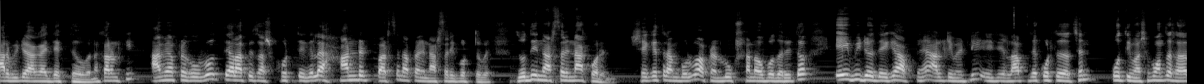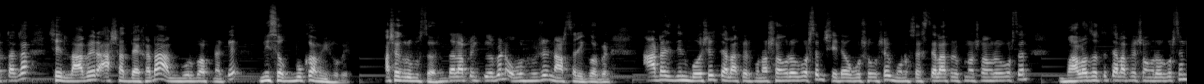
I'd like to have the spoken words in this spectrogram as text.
আর ভিডিও আগায় দেখতে হবে না। কারণ কি? আমি আপনাকে বলব, তেলাপি চাষ করতে গেলে হান্ড্রেড পার্সেন্ট আপনাকে নার্সারি করতে হবে। যদি নার্সারি না করেন, সেক্ষেত্রে আমি বলব আপনার লোকসান অবধারিত। এই ভিডিও দেখে আপনি আলটিমেটলি এই যে লাভ যে করতে যাচ্ছেন, প্রতি মাসে পঞ্চাশ হাজার টাকা, সেই লাভের আশা দেখাটা আমি বলব আপনাকে, নিছক বুকামি হবে। আশা করি বুঝতে পারছেন। তাহলে আপনি কি করবেন? অবশ্যই অবশ্যই নার্সারি করবেন। আঠাশ দিন বয়সে তেলাপের পোনা সংগ্রহ করছেন, সেটা অবশ্যই অবশ্যই মনোসেক্স তেলাপের পোনা সংগ্রহ করছেন, ভালো জাতের তেলাপের সংগ্রহ করছেন,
